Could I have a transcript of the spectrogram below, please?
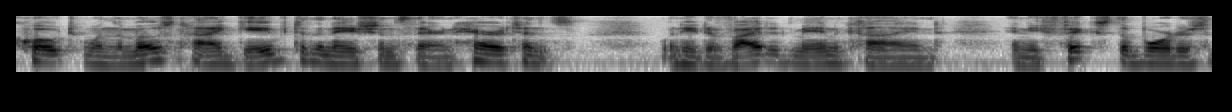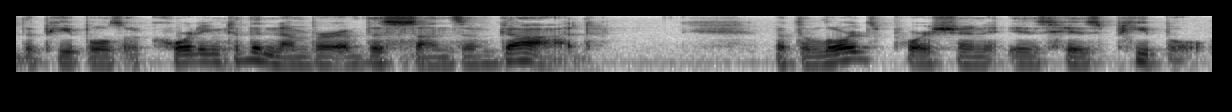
quote, When the Most High gave to the nations their inheritance, when he divided mankind, and he fixed the borders of the peoples according to the number of the sons of God. But the Lord's portion is his people,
